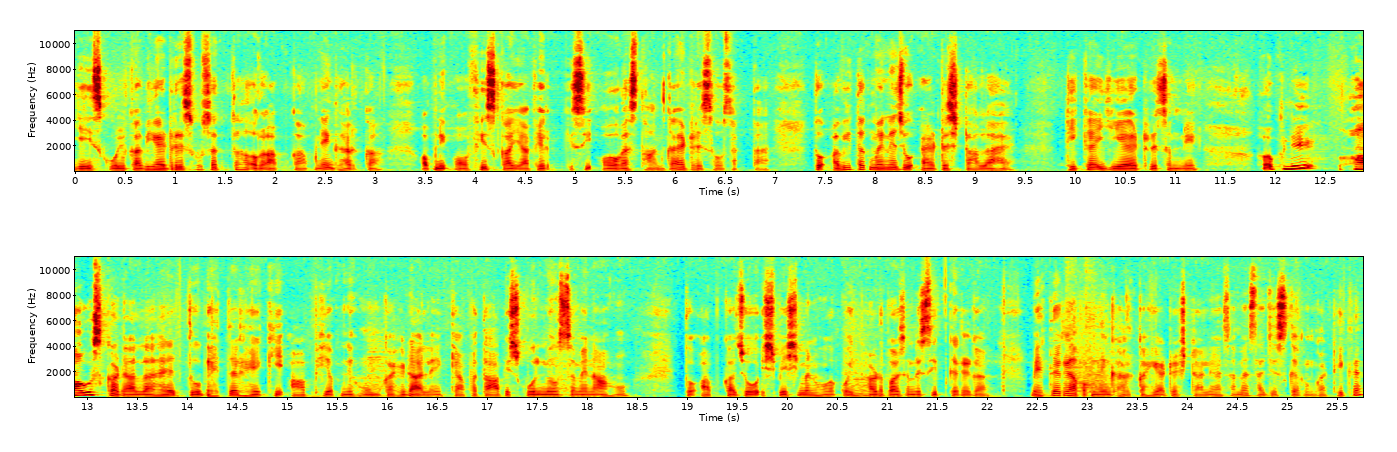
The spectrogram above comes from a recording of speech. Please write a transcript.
ये स्कूल का भी एड्रेस हो सकता है और आपका अपने घर का, अपनी ऑफ़िस का या फिर किसी और स्थान का एड्रेस हो सकता है। तो अभी तक मैंने जो एड्रेस डाला है, ठीक है, ये एड्रेस हमने अपने हाउस का डाला है। तो बेहतर है कि आप भी अपने होम का ही डालें। क्या पता आप स्कूल में उस समय ना हो तो आपका जो स्पेशमैन होगा, कोई थर्ड पर्सन रिसीव करेगा। बेहतर है आप अपने घर का ही एड्रेस डालें, ऐसा मैं सजेस्ट करूँगा, ठीक है?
